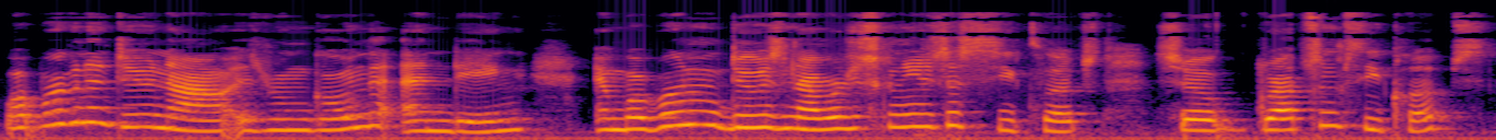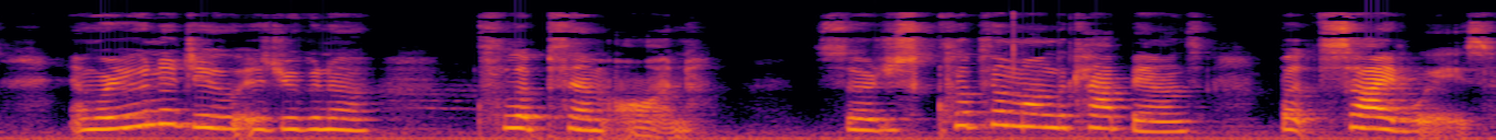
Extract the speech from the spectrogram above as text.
what we're gonna do now is we're gonna go in the ending and what we're gonna do is now we're just gonna use the C-clips. So grab some C-clips and what you're gonna do is you're gonna clip them on. So just clip them on the cap bands, but sideways.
